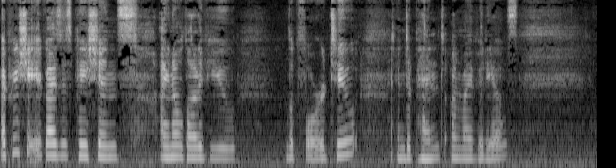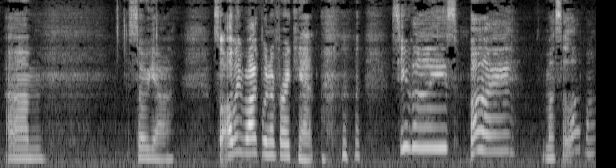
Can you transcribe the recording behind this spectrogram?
I appreciate your guys' patience. I know a lot of you look forward to and depend on my videos. Um, so yeah. So I'll be back whenever I can. See you guys. Bye. Masalama.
